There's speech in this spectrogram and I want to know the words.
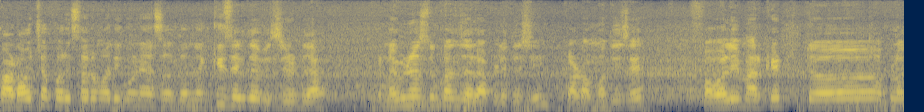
काडावच्या परिसरामध्ये कोणी असेल तर नक्कीच एकदा व्हिजिट द्या. नवीनच दुकान झालं आपली तशी काडावमध्येच आहे. पवाली मार्केट आपलं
